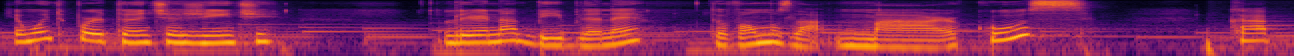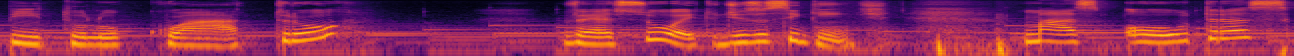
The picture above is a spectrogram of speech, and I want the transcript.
Que é muito importante a gente ler na Bíblia, né? Então vamos lá. Marcos capítulo 4, verso 8, diz o seguinte: Mas outras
